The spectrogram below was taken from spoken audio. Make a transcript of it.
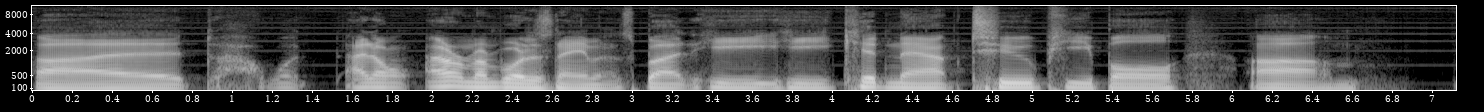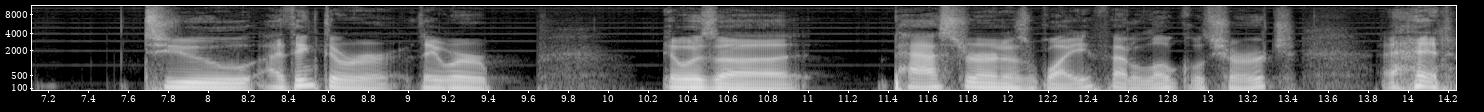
uh, what I don't I don't remember what his name is, but he he kidnapped two people. Um, two I think they were they were it was a pastor and his wife at a local church and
